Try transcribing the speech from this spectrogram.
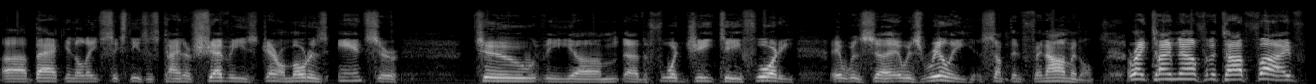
uh, back in the late '60s, as kind of Chevy's General Motors answer to the um, uh, the Ford GT40. It was uh, it was really something phenomenal. All right, time now for the top five.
